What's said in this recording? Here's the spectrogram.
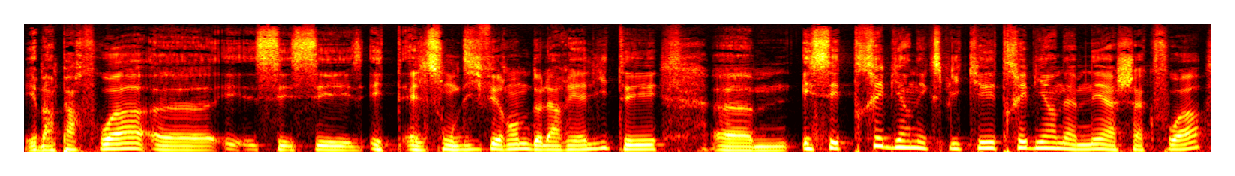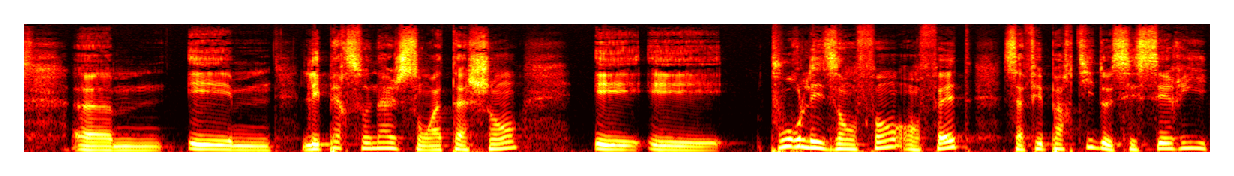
et eh ben parfois, elles sont différentes de la réalité, et c'est très bien expliqué, très bien amené à chaque fois, et les personnages sont attachants, et pour les enfants, en fait, ça fait partie de ces séries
